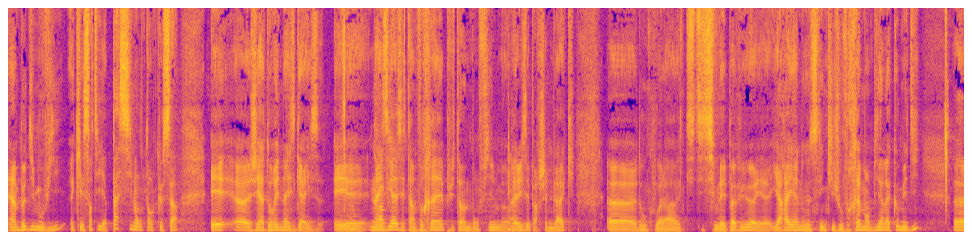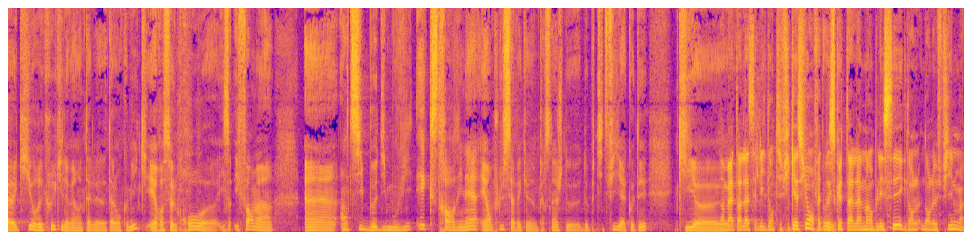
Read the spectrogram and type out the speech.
un buddy movie qui est sorti il y a pas si longtemps que ça, et euh, j'ai adoré Nice Guys. Et Oh, Nice grave. Guys est un vrai putain de bon film Ouais. réalisé par Shane Black. Euh, donc voilà, si vous l'avez pas vu, euh, il y a Ryan Gosling qui joue vraiment bien la comédie. Euh, qui aurait cru qu'il avait un tel euh, talent comique Et Russell Crowe, euh, ils, ils forment un, un anti-buddy movie extraordinaire et en plus avec un personnage de, de petite fille à côté qui euh, Non mais attends, là c'est de l'identification en fait, Oui. parce que t'as la main blessée et que dans, le- dans le film,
